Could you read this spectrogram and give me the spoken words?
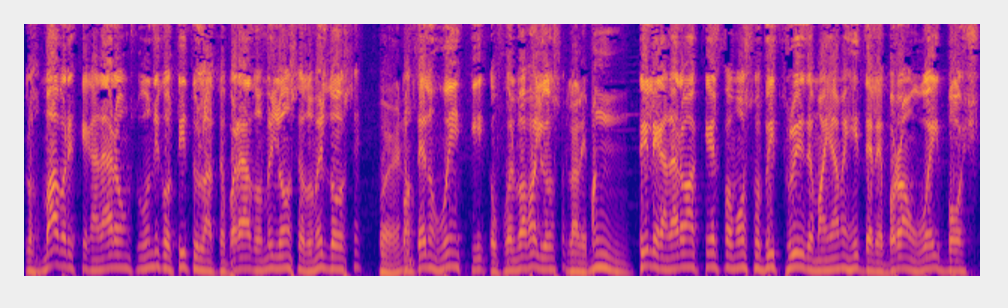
los Mavericks que ganaron su único título en la temporada 2011-2012 Bueno. con Dennis Winsky, que fue el más valioso. El alemán. Sí, le ganaron aquel famoso Big Three de Miami Heat de LeBron, Wade, Bosch.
